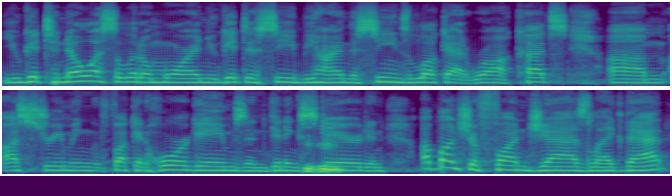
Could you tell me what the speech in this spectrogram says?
you get to know us a little more and you get to see behind the scenes look at raw cuts, um, us streaming fucking horror games and getting scared and a bunch of fun jazz like that.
